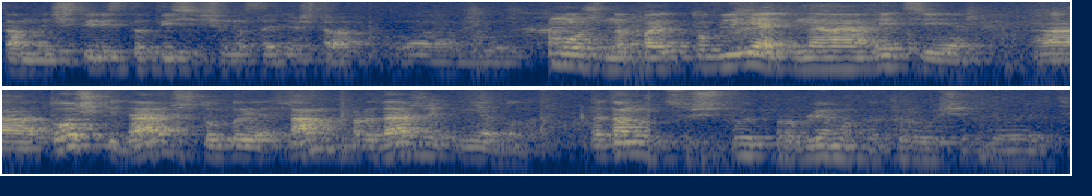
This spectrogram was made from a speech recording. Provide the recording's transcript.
Там на 400 тысяч у нас один штраф э, был. Можно по- повлиять на эти э, точки, да, чтобы там продажи не было. Потому что Существует проблема, о которой вы сейчас говорите.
